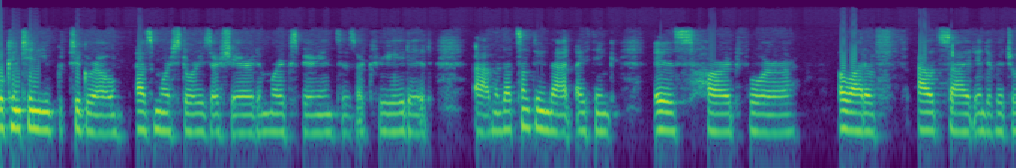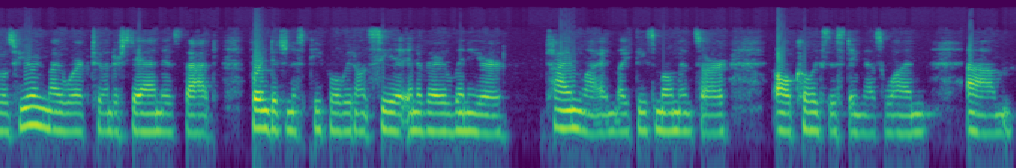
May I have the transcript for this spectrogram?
will continue to grow as more stories are shared and more experiences are created. Um, and that's something that I think is hard for a lot of outside individuals viewing my work to understand is that for Indigenous people, we don't see it in a very linear timeline. Like these moments are all coexisting as one. Um,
